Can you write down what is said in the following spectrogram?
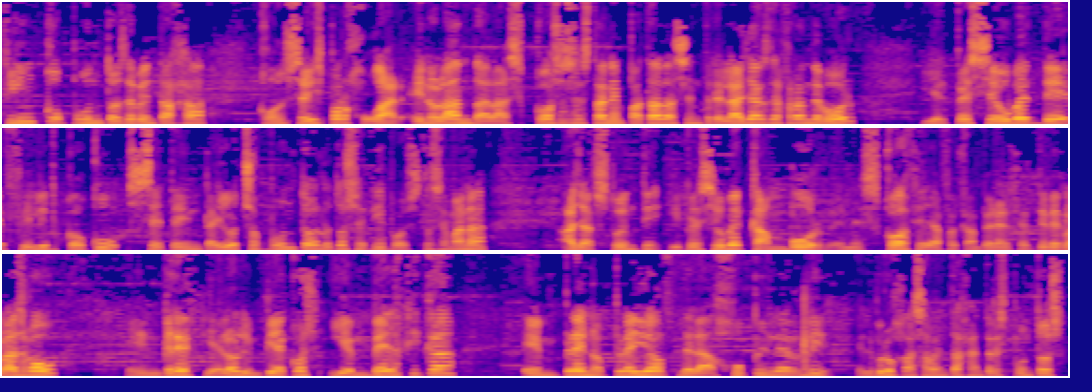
cinco puntos de ventaja con seis por jugar. En Holanda, las cosas están empatadas entre el Ajax de Fran de Boer y el PSV de Philippe Cocu. 78 puntos los dos equipos. Esta semana Ajax 20 y PSV Cambur. En Escocia ya fue campeón el Celtic de Glasgow. En Grecia el Olympiacos y en Bélgica en pleno playoff de la Jupiler League. El Brujas aventaja en tres puntos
